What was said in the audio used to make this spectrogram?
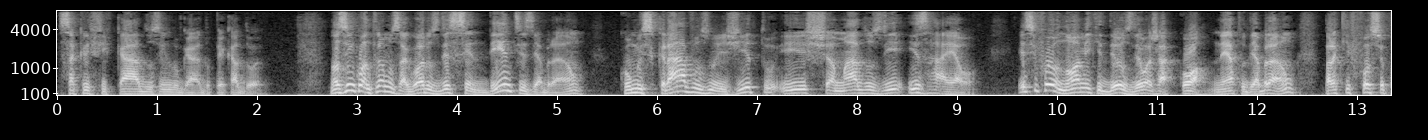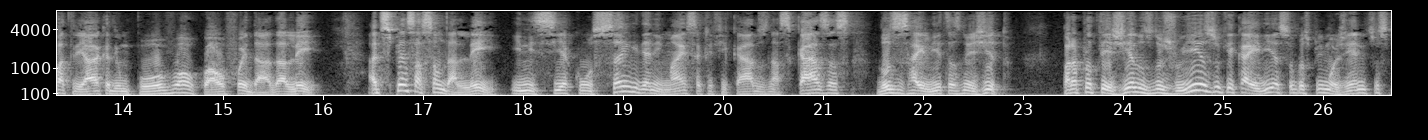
sacrificados em lugar do pecador. Nós encontramos agora os descendentes de Abraão como escravos no Egito e chamados de Israel. Esse foi o nome que Deus deu a Jacó, neto de Abraão, para que fosse o patriarca de um povo ao qual foi dada a lei. A dispensação da lei inicia com o sangue de animais sacrificados nas casas dos israelitas no Egito, para protegê-los do juízo que cairia sobre os primogênitos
